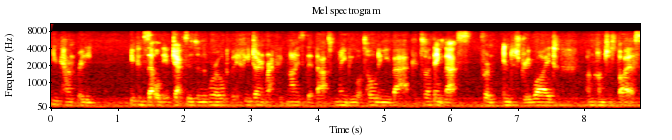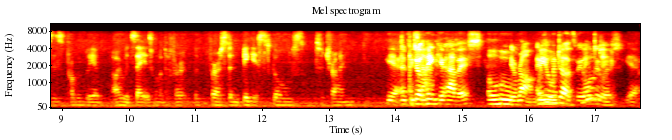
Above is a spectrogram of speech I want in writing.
you can't really you can set all the objectives in the world but if you don't recognize that that's maybe what's holding you back. So I think that's from industry wide unconscious bias is probably a, I would say is one of the, fir- the first and biggest goals to try and Yeah, and if you don't think you have it, oh you're wrong. Everyone all does. We, we all all do, do. it. Yeah.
